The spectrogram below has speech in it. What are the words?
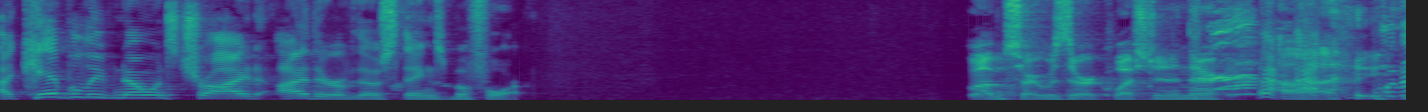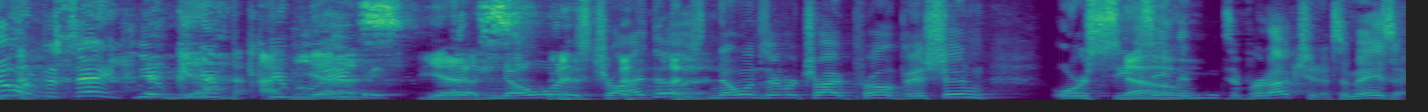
I can't believe no one's tried either of those things before. Well, I'm sorry. Was there a question in there? Uh, well, no, I'm just saying. Can you, can you, can you believe yes, that, yes. that no one has tried those? No one's ever tried prohibition or seizing no. the means of production. It's amazing.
